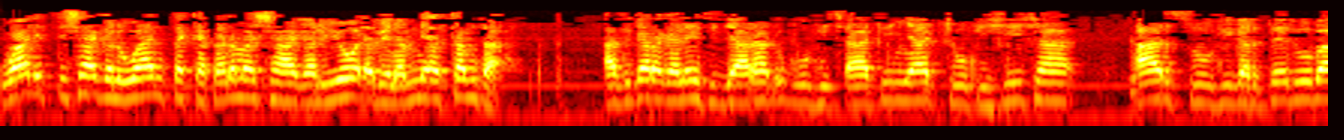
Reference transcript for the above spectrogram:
waan itti shaagalu waan takka ta nama shaagalu yoo dhabe namni akkam ta'a? As garagalee sijaaraa dhuguu fi caatii nyaachuu fi shiishaa aarsuu fi gartee duuba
